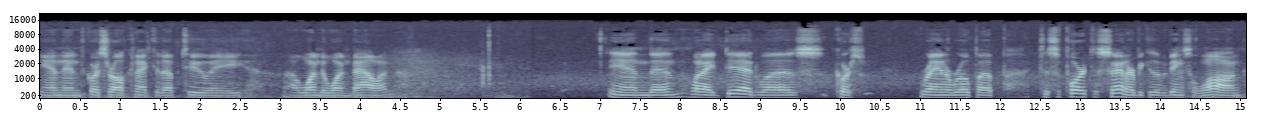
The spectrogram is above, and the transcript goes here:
And then of course they're all connected up to a, one-to-one -one balun and then what I did was of course ran a rope up to support the center because of it being so long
